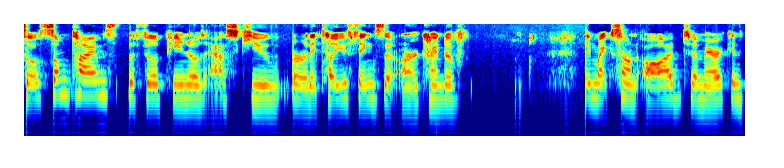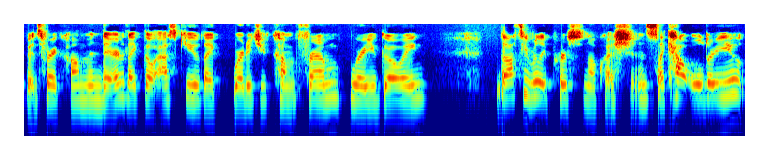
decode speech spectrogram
So sometimes the Filipinos ask you, or they tell you things that are kind of, they might sound odd to Americans, but it's very common there. Like they'll ask you, like, where did you come from? Where are you going? They'll ask you really personal questions, like, how old are you?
